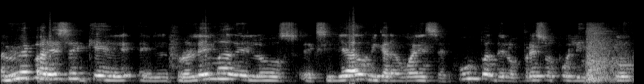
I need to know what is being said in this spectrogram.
A mí me parece que el problema de los exiliados nicaragüenses junto al de los presos políticos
